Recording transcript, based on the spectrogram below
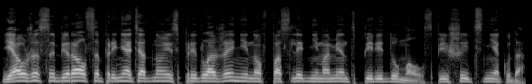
Я уже собирался принять одно из предложений, но в последний момент передумал, спешить некуда.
